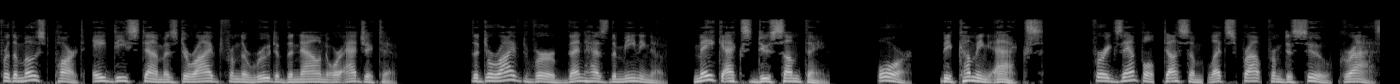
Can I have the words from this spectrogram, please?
For the most part, a d stem is derived from the root of the noun or adjective. The derived verb then has the meaning of make X do something, or becoming X. For example, dusum let sprout from desu grass,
